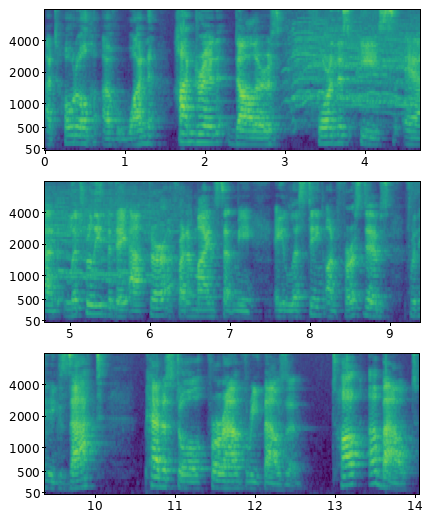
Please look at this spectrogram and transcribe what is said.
a total of $100 for this piece, and literally the day after, a friend of mine sent me a listing on First Dibs for the exact pedestal for around 3000 Talk about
